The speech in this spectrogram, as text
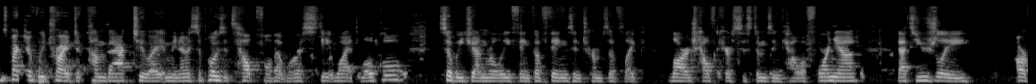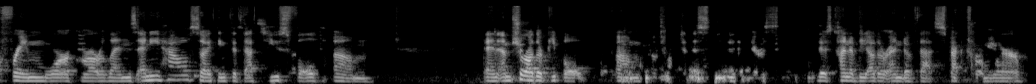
perspective we tried to come back to. I, I, mean, I suppose it's helpful that we're a statewide local. So we generally think of things in terms of like large healthcare systems in California. That's usually our framework or our lens, anyhow. So I think that that's useful. Um, and I'm sure other people um, talk to this. There's there's kind of the other end of that spectrum where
